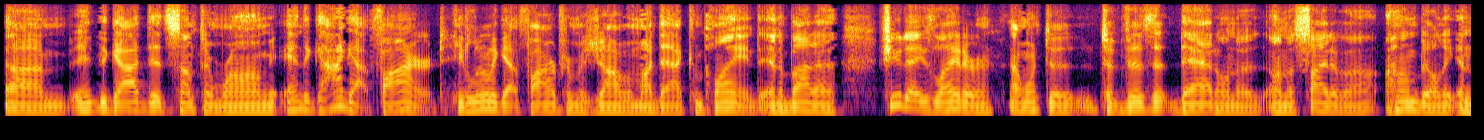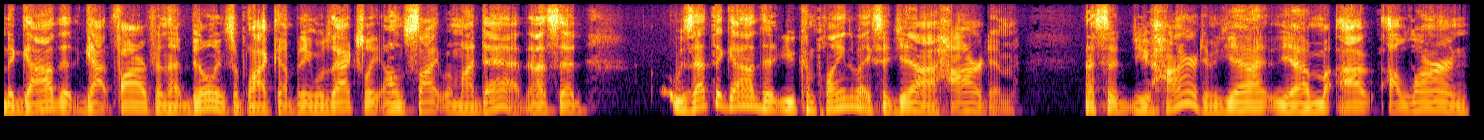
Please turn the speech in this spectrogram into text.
um, the guy did something wrong and the guy got fired. He literally got fired from his job when my dad complained. And about a few days later, I went to, to visit dad on a, on the site of a home building. And the guy that got fired from that building supply company was actually on site with my dad. And I said, was that the guy that you complained about? He said, yeah, I hired him. I said, you hired him? Yeah. Yeah. I, I learned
